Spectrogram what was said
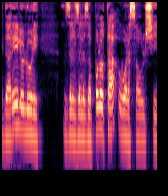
ادارې له لوري زلزله ځپلو ته ورسول شي.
